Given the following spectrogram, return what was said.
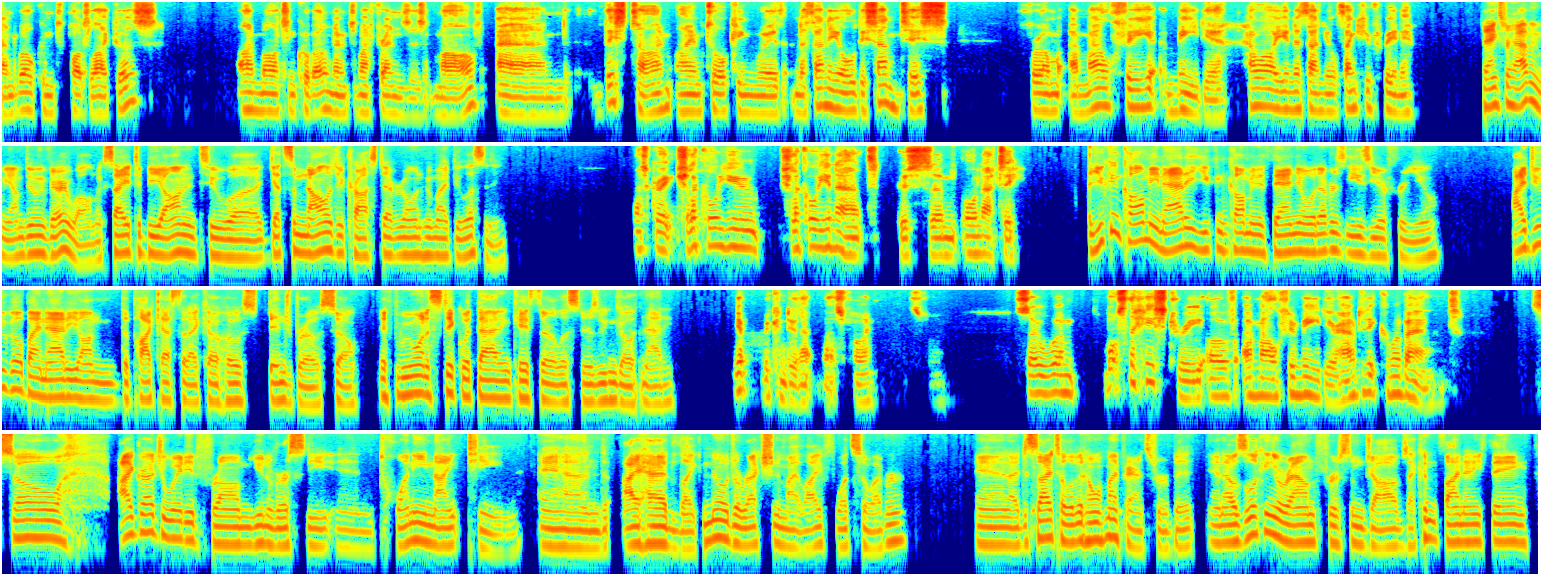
And welcome to Pods Like Us. I'm Martin Quibell, known to my friends as Marv, and this time I am talking with Nathaniel DeSantis from Amalfi Media. How are you, Nathaniel? Thank you for being here. Thanks for having me. I'm doing very well. I'm excited to be on and to uh, get some knowledge across to everyone who might be listening. That's great. Shall I call you? Shall I call you Nat? Because um, or Natty? You can call me Natty. You can call me Nathaniel. Whatever's easier for you. I do go by Natty on the podcast that I co-host, Binge Bros. So if we want to stick with that, in case there are listeners, we can go with Natty. Yep, we can do that. That's fine. That's fine. So, um, what's the history of Amalfi Media? How did it come about? So, I graduated from university in 2019, and I had like no direction in my life whatsoever and I decided to live at home with my parents for a bit. And I was looking around for some jobs. I couldn't find anything.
